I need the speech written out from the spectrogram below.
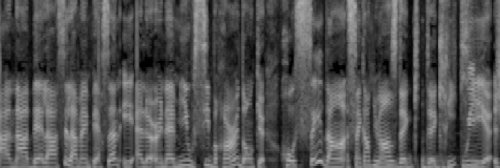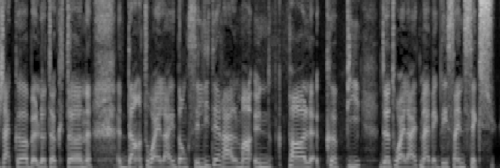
Anna Bella, c'est la même personne. Et elle a un ami aussi brun, donc José dans 50 nuances de, de gris, qui Oui. est Jacob l'autochtone dans Twilight. Donc, c'est littéralement une pâle copie de Twilight, mais avec des scènes sexues.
